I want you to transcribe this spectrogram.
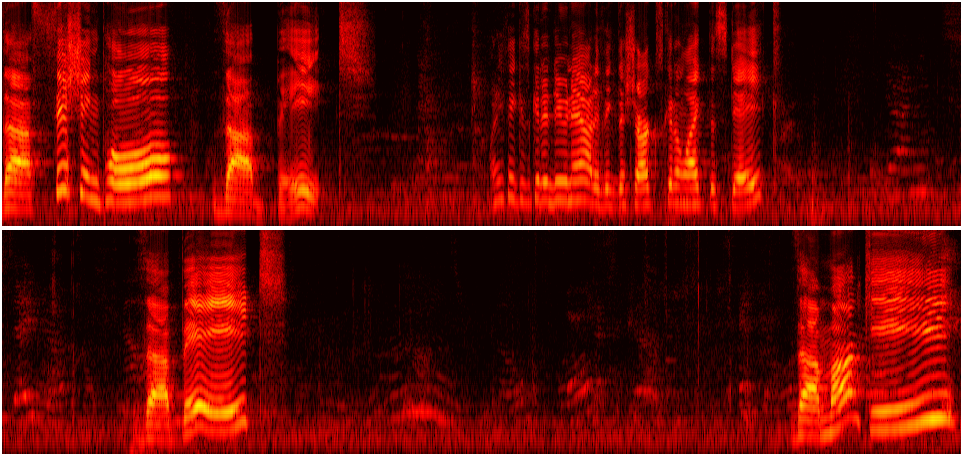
The fishing pole. The bait. What do you think he's going to do now? Do you think the shark's going to like the steak? The bait. The monkey.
